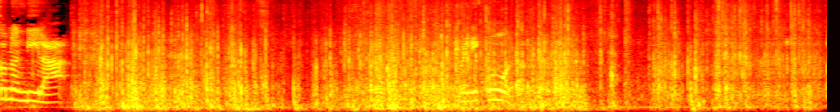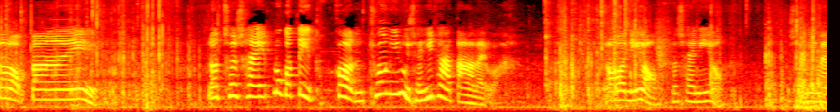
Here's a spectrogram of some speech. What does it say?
กำลังดีละ very good ต่อไปเราจะใช้ปกติก่อนช่วงนี้หนูใช้ที่ทาตาอะไรวะเอาอันนี้หรอเราใช้นี้หรอเราใช้นี้ไหม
